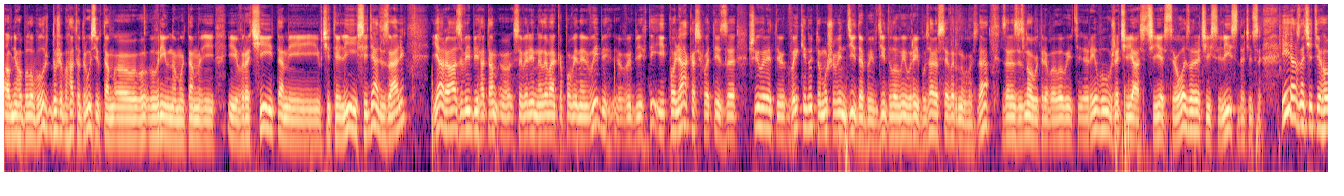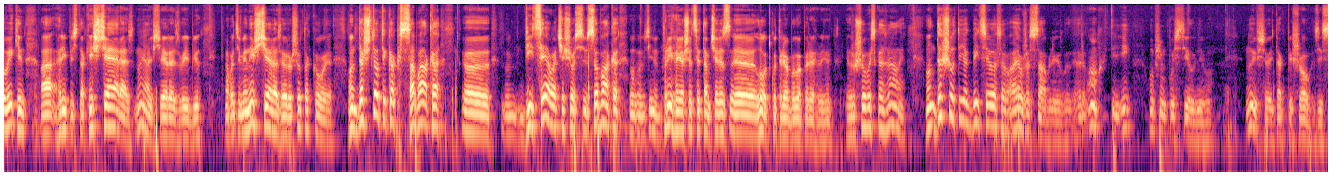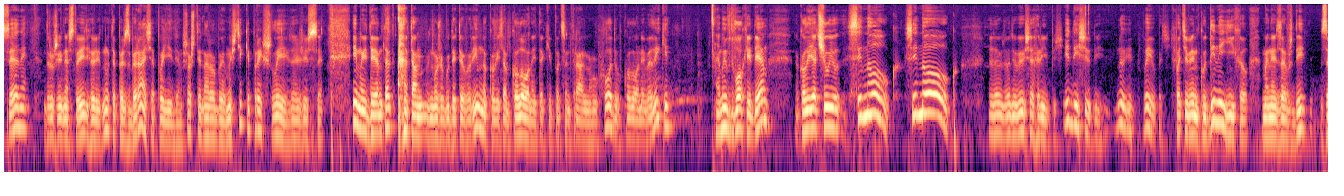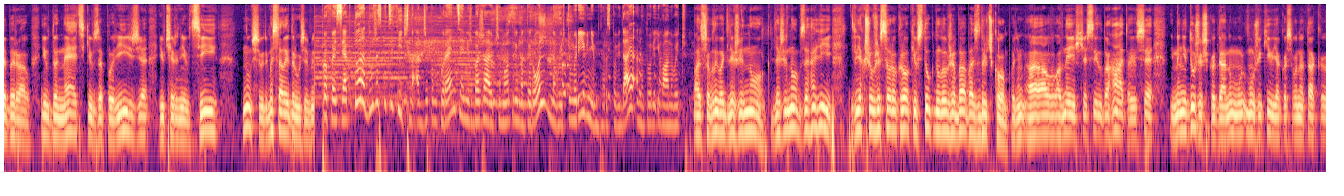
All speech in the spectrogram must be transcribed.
а в нього було дуже багато друзів там е, в Рівному, там і, і врачі, там і вчителі сидять в залі. Я раз вибіг, а там е, Северин Наливайко повинен вибіг, вибігти і поляка схвати з шиворити, викинуть, тому що він діда бив, дід ловив рибу. Зараз все вернулось. Да? Зараз знову треба ловити рибу, вже чиясь, чиєсь це озеро, чийсь ліс, да, чи все. І я, значить, його викинув, а Гріпіч так, і ще раз. Ну, я ще раз вибіг. А потім він іще ще раз говорю, що таке? Он, да що ти як собака е, бійцева чи щось, собака пригає, що це там через е, лодку треба було перегріти. Я говорю, що ви сказали? Он, да що ти як бійцева собака? А я вже з саблею був. Я говорю, ах ти, і, в общем, пустив в нього. Ну і все, і так пішов зі сцени. Дружина стоїть, говорить, ну тепер збирайся, поїдемо. Що ж ти наробив? Ми ж тільки прийшли, все. І ми йдемо так, там може будете в рівно, коли там колони такі по центральному входу, колони великі. Ми вдвох йдемо, коли я чую синок, синок. Я Подивився Гріпіч, іди сюди. Ну, і вибач. Потім він куди не їхав, мене завжди забирав. І в Донецьк, і в Запоріжжя, і в Чернівці. Ну, всюди. Ми стали друзями. Професія актора дуже специфічна, адже конкуренція між бажаючими отримати роль на вищому рівні, розповідає Анатолій Іванович. Особливо для жінок. Для жінок взагалі, якщо вже 40 років стукнуло вже баба з дручком, а в неї ще сил багато і все. І мені дуже шкода. Ну, мужиків якось воно так е,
